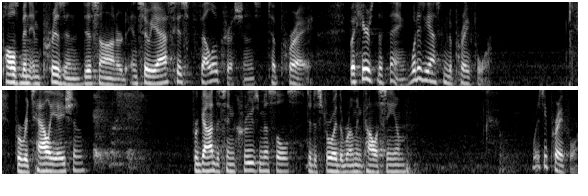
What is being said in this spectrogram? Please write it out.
Paul's been imprisoned, dishonored, and so he asks his fellow Christians to pray. But here's the thing what does he ask them to pray for? For retaliation? For God to send cruise missiles to destroy the Roman Colosseum? What does he pray for?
